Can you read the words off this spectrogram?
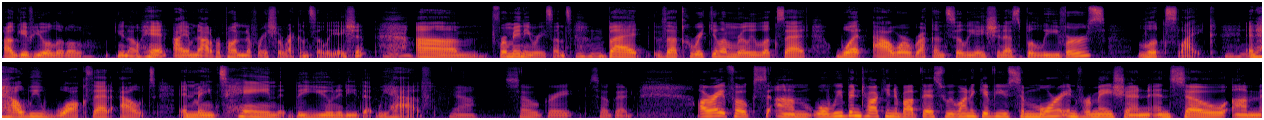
I'll give you a little, you know, hint. I am not a proponent of racial reconciliation mm-hmm. um, for many reasons, mm-hmm. but the curriculum really looks at what our reconciliation as believers looks like mm-hmm. and how we walk that out and maintain the unity that we have. Yeah, so great, so good. All right, folks. Um, well, we've been talking about this. We want to give you some more information. And so um,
